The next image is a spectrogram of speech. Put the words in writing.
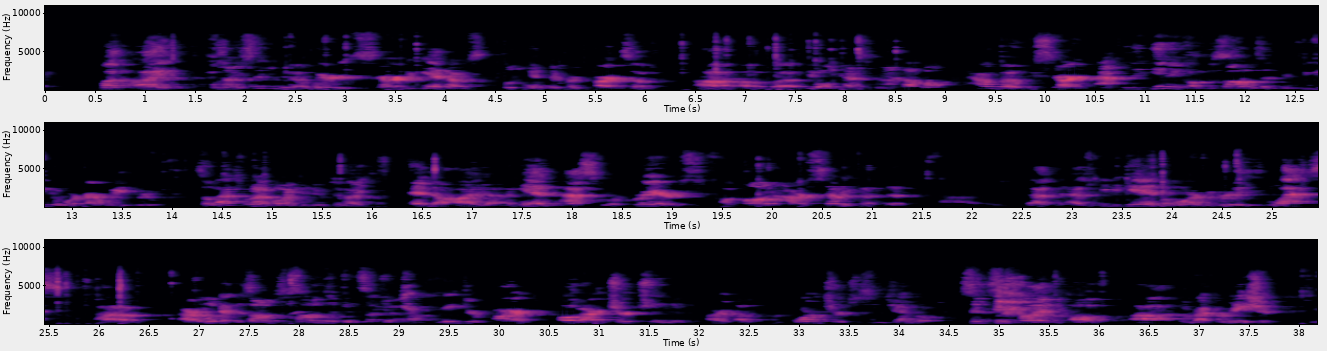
But I when I was thinking about where to start again, I was looking at different parts of uh, of uh, the Old Testament. I thought, well, how about we start at the beginning of the Psalms and continue to work our way through? So that's what I'm going to do tonight. And uh, I uh, again ask your prayers upon our study that uh, that as we begin, the Lord would really bless uh, our look at the Psalms. The Psalms have been such a, a major part of our church and the part of Reformed churches in general since the time of uh, the Reformation.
